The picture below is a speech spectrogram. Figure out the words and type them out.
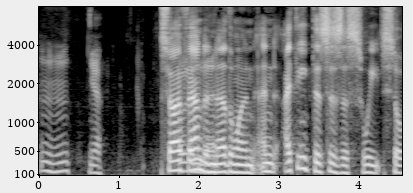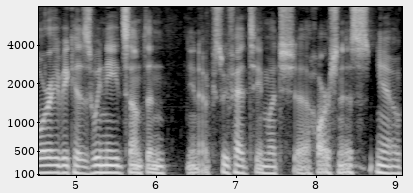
Mm-hmm. Yeah. So I found another one, and I think this is a sweet story because we need something you know, because we've had too much uh, harshness. You know,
